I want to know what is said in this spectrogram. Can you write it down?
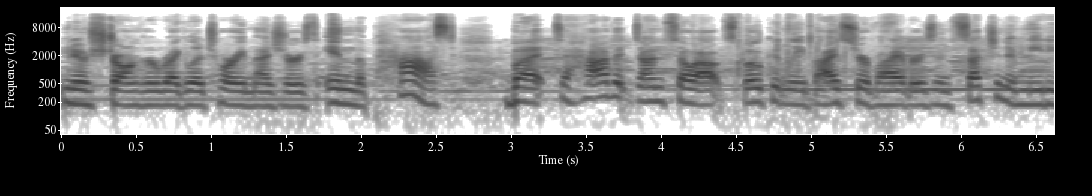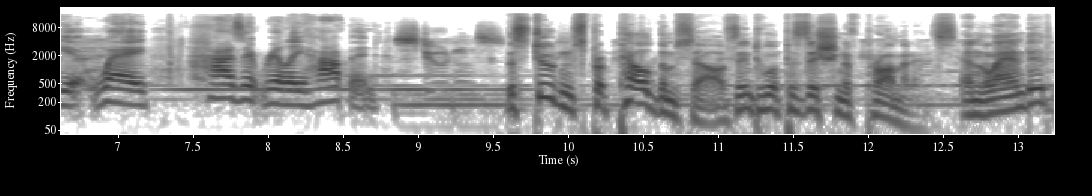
you know, stronger regulatory measures in the past, but to have it done so outspokenly by survivors in such an immediate way hasn't really happened. Students. The students propelled themselves into a position of prominence and landed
